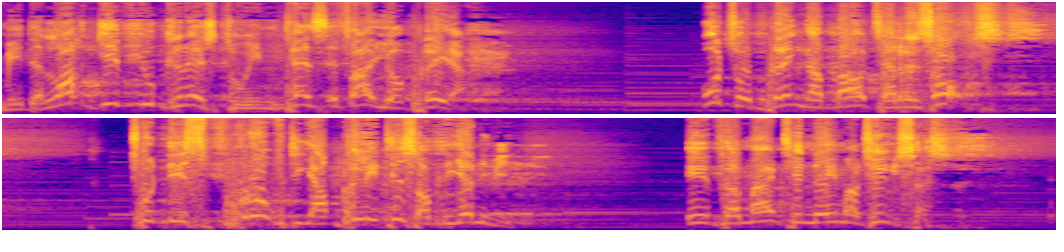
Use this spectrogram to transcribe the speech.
may the Lord give you grace to intensify your prayer, which will bring about a result to disprove the abilities of the enemy in the mighty name of Jesus.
